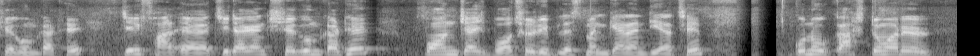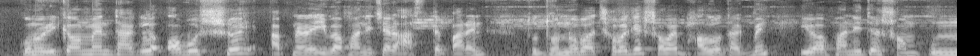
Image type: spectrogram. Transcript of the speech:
সেগুন কাঠে। যেই চিটাগাং সেগুন কাঠের পঞ্চাশ বছর রিপ্লেসমেন্ট গ্যারান্টি আছে। কোনো কাস্টমারের কোনো রিকোয়ারমেন্ট থাকলে অবশ্যই আপনারা ইবা ফার্নিচার আসতে পারেন। তো ধন্যবাদ সবাইকে, সবাই ভালো থাকবেন। ইবা ফার্নিচার সম্পূর্ণ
